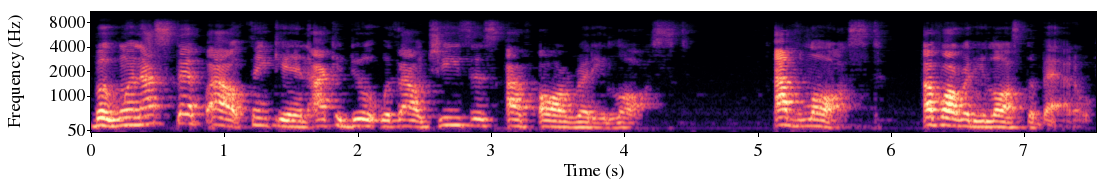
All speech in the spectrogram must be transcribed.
But when I step out thinking I can do it without Jesus, I've already lost. I've lost. I've already lost the battle.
